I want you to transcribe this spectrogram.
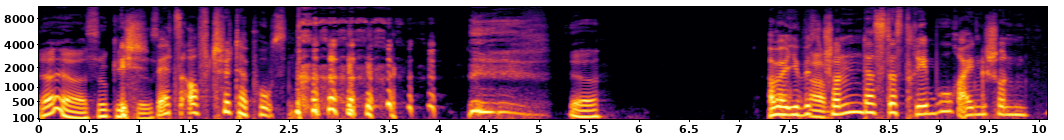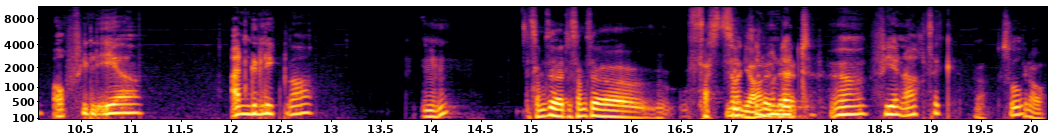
Ja, ja, so geht Ich es. werde es auf Twitter posten. Ja. Aber ihr wisst ähm, schon, dass das Drehbuch eigentlich schon auch viel eher angelegt war. Mhm. Das haben sie ja, das haben sie ja fast zehn Jahre in der, 1984. Ja, so. Genau.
